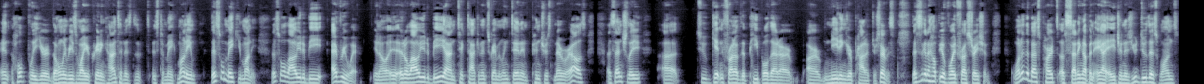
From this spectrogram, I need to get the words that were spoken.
and hopefully you're the only reason why you're creating content is to, is to make money. This will make you money. This will allow you to be everywhere. You know, it, will allow you to be on TikTok and Instagram and LinkedIn and Pinterest and everywhere else, essentially, uh, to get in front of the people that are are needing your product or service. This is going to help you avoid frustration. One of the best parts of setting up an AI agent is you do this once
